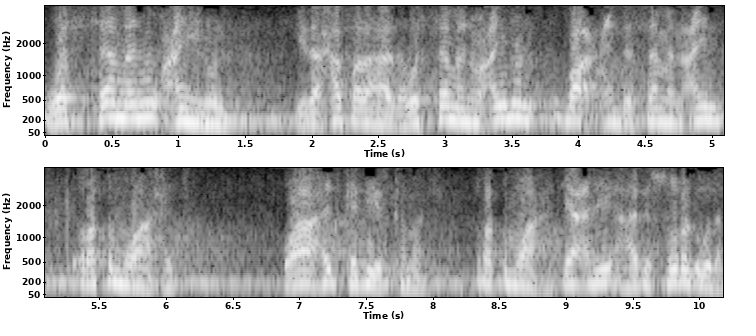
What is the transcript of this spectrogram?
والثمن عين. إذا حصل هذا والثمن عين ضع عند الثمن عين رقم واحد. واحد كبير كمان رقم واحد. يعني هذه الصورة الأولى.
